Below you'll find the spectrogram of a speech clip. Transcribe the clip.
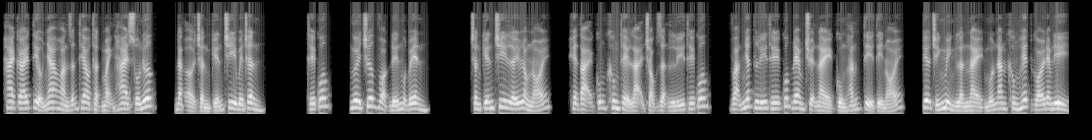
Hai cái tiểu nha hoàn dẫn theo thật mạnh hai số nước, đặt ở Trần Kiến Chi bên chân. Thế quốc, ngươi trước vọt đến một bên. Trần Kiến Chi lấy lòng nói, hiện tại cũng không thể lại chọc giận Lý Thế Quốc, vạn nhất Lý Thế Quốc đem chuyện này cùng hắn tỉ tỉ nói, kia chính mình lần này muốn ăn không hết gói đem đi.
